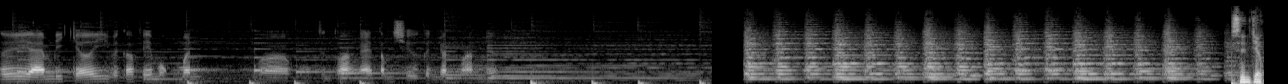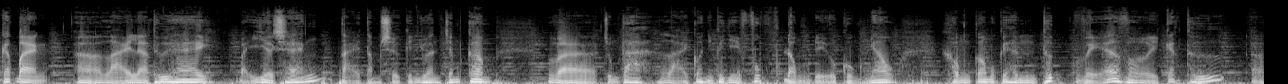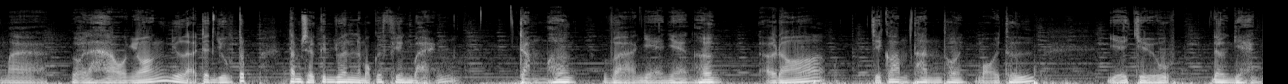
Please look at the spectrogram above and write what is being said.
Thì à, em đi chơi về cà phê một mình và thỉnh thoảng nghe tâm sự kinh doanh của anh nữa. Xin chào các bạn, à, lại là thứ hai 7 giờ sáng tại tâm sự kinh doanh.com và chúng ta lại có những cái giây phút đồng điệu cùng nhau. Không có một cái hình thức vẽ vời các thứ à, mà gọi là hào nhoáng như là ở trên youtube tâm sự kinh doanh là một cái phiên bản trầm hơn và nhẹ nhàng hơn. Ở đó chỉ có âm thanh thôi, mọi thứ dễ chịu, đơn giản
